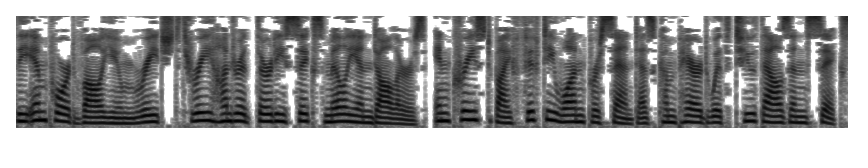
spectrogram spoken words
The import volume reached $336 million, increased by 51% as compared with 2006,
